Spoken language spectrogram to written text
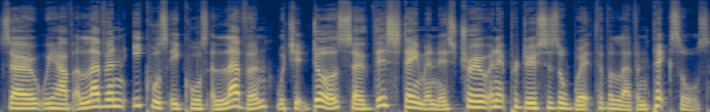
So we have 11 equals equals 11, which it does. So this statement is true and it produces a width of 11 pixels.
